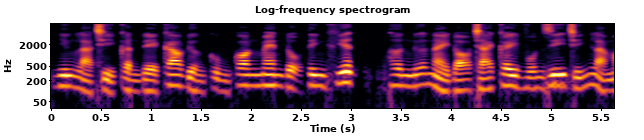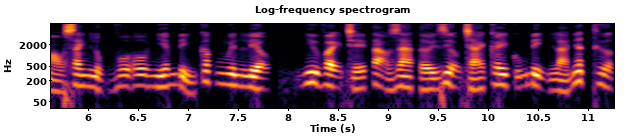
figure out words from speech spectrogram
nhưng là chỉ cần đề cao đường cùng con men độ tinh khiết, hơn nữa này đó trái cây vốn dĩ chính là màu xanh lục vô ô nhiễm đỉnh cấp nguyên liệu, như vậy chế tạo ra tới rượu trái cây cũng định là nhất thượng.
